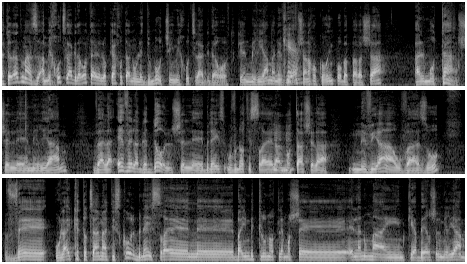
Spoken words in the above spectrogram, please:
את יודעת מה, אז המחוץ להגדרות האלה לוקח אותנו לדמות שהיא מחוץ להגדרות, כן? מרים הנביאה, כן. שאנחנו קוראים פה בפרשה, על מותה של אה, מרים. ועל האבל הגדול של אה, בני ובנות ישראל mm-hmm. על מותה של הנביאה האהובה הזו, ואולי כתוצאה מהתסכול, בני ישראל אה, באים בתלונות למשה, אין לנו מים, כי הבאר של מרים,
